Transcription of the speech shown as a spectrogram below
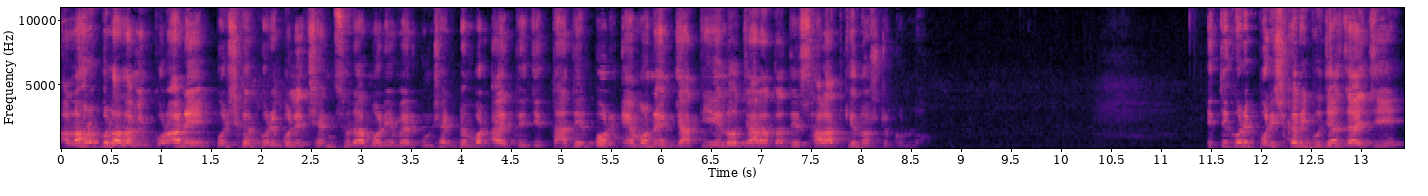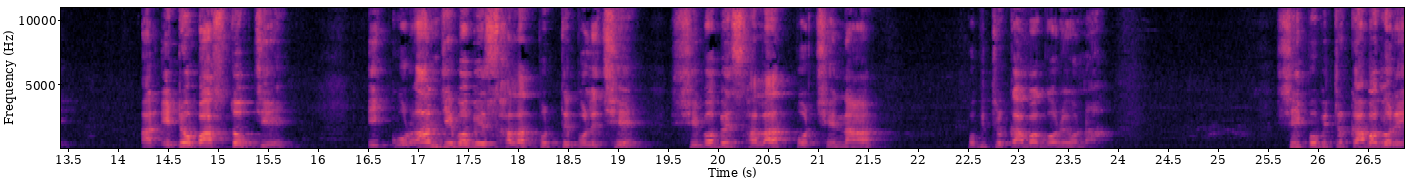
আল্লাহ রব্বুল আলমিন কোরআনে পরিষ্কার করে বলেছেন, সুরা মরিয়মের উনষাট নম্বর আয়তে যে, তাদের পর এমন এক জাতি এলো যারা তাদের সালাদকে নষ্ট করল। এতে করে পরিষ্কারই বোঝা যায় যে, আর এটাও বাস্তব যে এই কোরআন যেভাবে সালাদ পড়তে বলেছে, সেভাবে সালাদ পড়ছে না, পবিত্র কাবাগরেও না। সেই পবিত্র কাবাগরে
